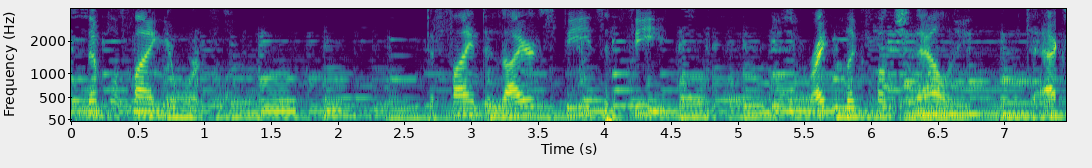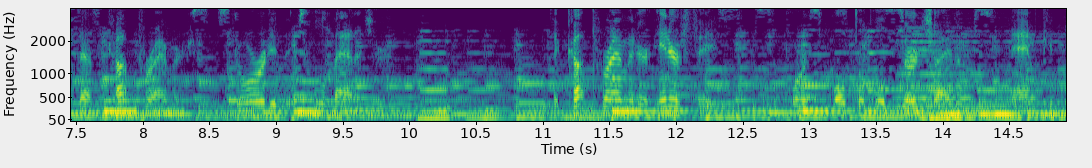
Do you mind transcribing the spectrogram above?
simplifying your workflow. Define desired speeds and feeds using right-click functionality to access cut parameters stored in the Tool Manager. The cut parameter interface supports multiple search items and conditions.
